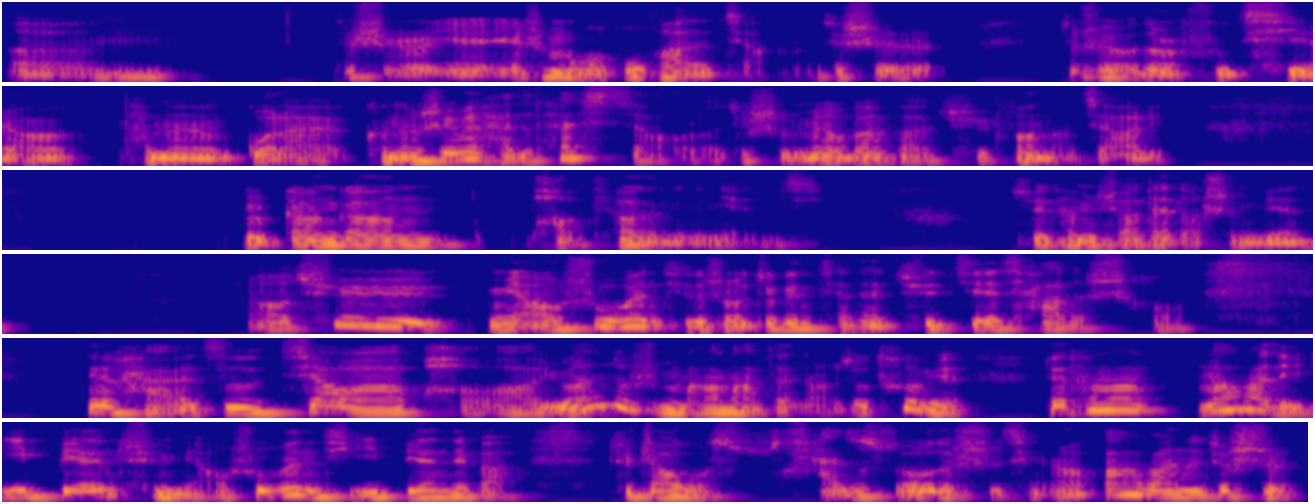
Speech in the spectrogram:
嗯，就是也也是模糊化的讲，就是就是有对夫妻，然后他们过来，可能是因为孩子太小了，就是没有办法去放到家里，就刚刚跑跳的那个年纪，所以他们需要带到身边，然后去描述问题的时候，就跟前台去接洽的时候。那个孩子叫啊跑啊，永远都是妈妈在那儿，就特别对他妈妈妈得一边去描述问题，一边得把去照顾孩子所有的事情。然后爸爸呢，就是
